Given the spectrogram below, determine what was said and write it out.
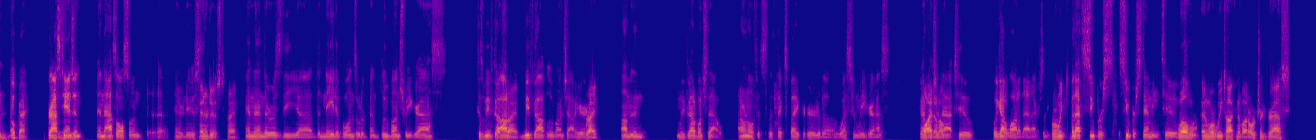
okay. Grass tangent, and that's also in, uh, introduced. Introduced, right? and then there was the uh the native ones would have been blue bunch wheatgrass because we've got right. we've got blue bunch out here. Right. Um, and we've got a bunch of that. I don't know if it's the thick spike or the western wheatgrass. Got Oh, a bunch of know. that too. We got a lot of that actually, Were we but that's super super stemmy too. well? And were we talking about orchard grass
